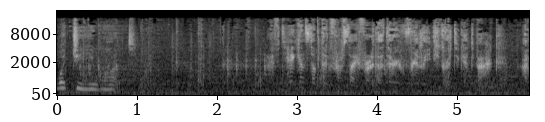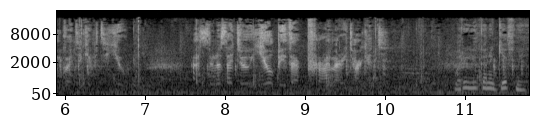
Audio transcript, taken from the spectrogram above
What do you want? I've taken something from Cypher that they're really eager to get back. I'm going to give it to you. As soon as I do, you'll be their primary target. What are you gonna give me?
